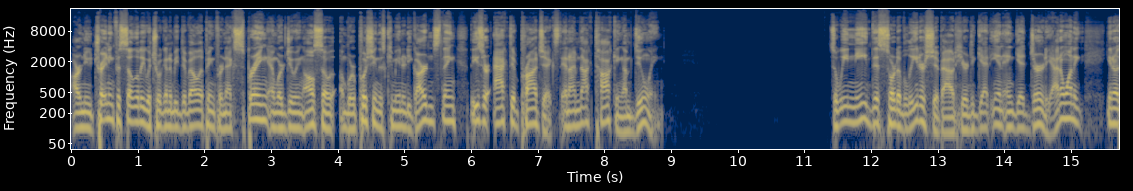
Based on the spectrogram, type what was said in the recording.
our new training facility, which we're going to be developing for next spring, and we're doing also, we're pushing this community gardens thing, these are active projects. And I'm not talking, I'm doing. So we need this sort of leadership out here to get in and get dirty. I don't want to, you know,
